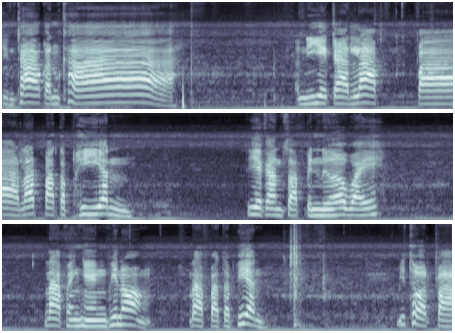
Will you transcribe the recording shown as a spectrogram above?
กินข้าวกันค่ะ อันนี้ยายการลาบปลาลาบปลาตะเพียน ที่ยายการสับเป็นเนื้อไว้ ลาบแห้งๆพี่น้อง ลาบปลาตะเพียน มีทอดปลา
